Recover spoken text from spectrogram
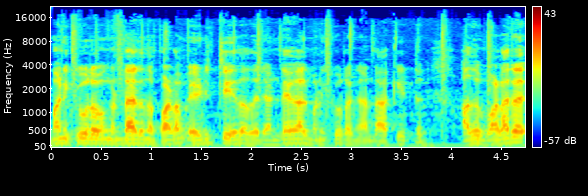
മണിക്കൂർ ഉണ്ടായിരുന്ന പടം എഡിറ്റ് ചെയ്ത് അത് രണ്ടേകാൽ മണിക്കൂർ എങ്ങാണ്ടാക്കിയിട്ട് അത് വളരെ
